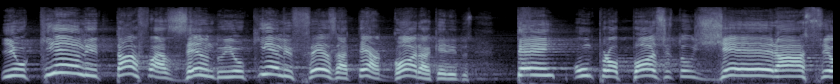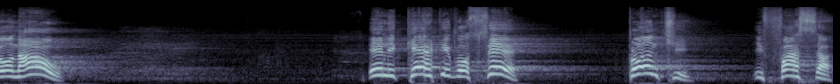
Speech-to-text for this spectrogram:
E o que Ele está fazendo e o que Ele fez até agora, queridos, tem um propósito geracional. Ele quer que você plante e faça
